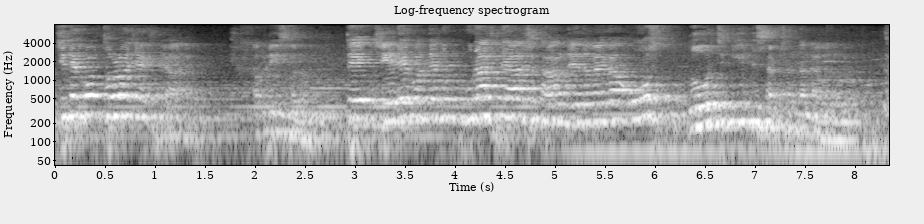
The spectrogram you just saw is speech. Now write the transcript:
ਜਿਹਦੇ ਕੋਲ ਥੋੜਾ ਜਿਹਾ ਇਖਤਿਆਰ ਹੈ ਅਬਲੀਸ ਵੱਲੋਂ। ਤੇ ਜਿਹੜੇ ਬੰਦੇ ਨੂੰ ਪੂਰਾ ਇਖਤਿਆਰ ਸ਼ੈਤਾਨ ਦੇ ਦੇਵੇਗਾ, ਉਸ ਦੌਰ 'ਚ ਕੀ ਡਿਸੈਪਸ਼ਨ ਦਾ ਲੈਵਲ ਹੋਵੇਗਾ?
